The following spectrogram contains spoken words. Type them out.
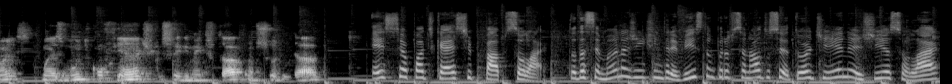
operações, mas muito confiante que o segmento está consolidado. Este é o podcast Papo Solar. Toda semana a gente entrevista um profissional do setor de energia solar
